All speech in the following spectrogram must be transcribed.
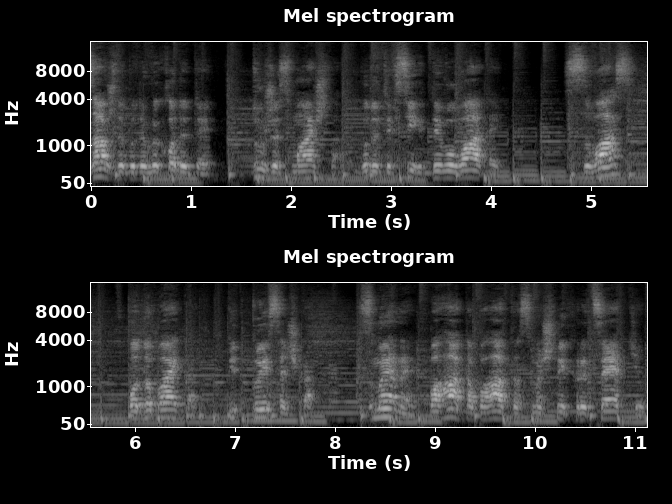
Завжди буде виходити дуже смачно, будете всіх дивувати. З вас вподобайка, підписочка З мене багато-багато смачних рецептів.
